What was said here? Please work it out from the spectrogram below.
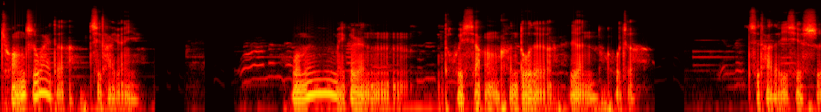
床之外的其他原因。我们每个人都会想很多的人或者其他的一些事。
